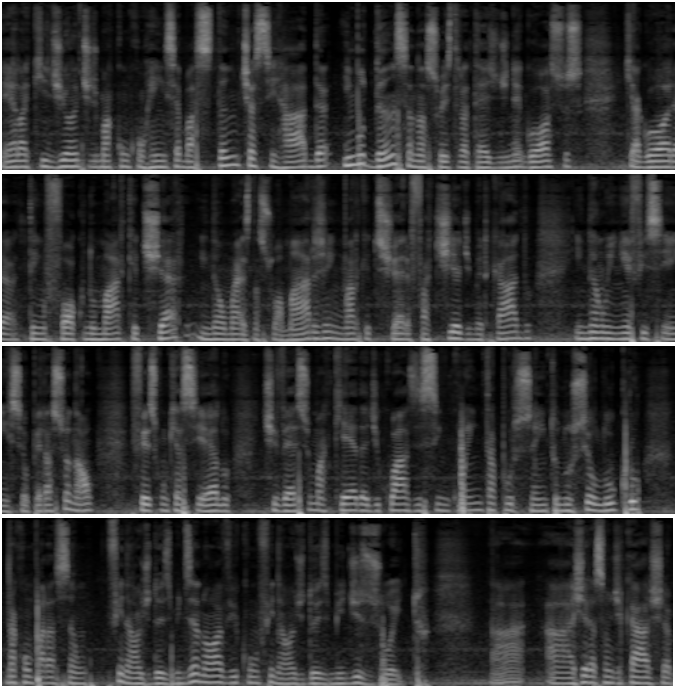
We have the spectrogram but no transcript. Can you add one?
ela que diante de uma concorrência bastante acirrada e mudança na sua estratégia de negócios, que agora tem o foco no market share e não mais na sua margem, market share é fatia de mercado e não em eficiência operacional, fez com que a Cielo tivesse uma queda de quase 50% no seu lucro na comparação final de 2019 com o final de 2018. Tá? A geração de caixa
